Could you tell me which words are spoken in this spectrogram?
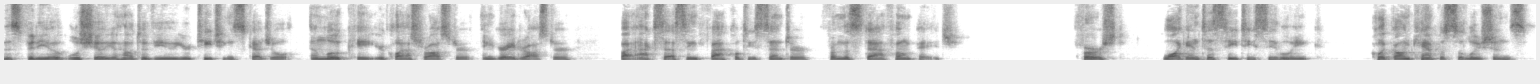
This video will show you how to view your teaching schedule and locate your class roster and grade roster by accessing Faculty Center from the staff homepage. First, log into CTC Link, click on Campus Solutions,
